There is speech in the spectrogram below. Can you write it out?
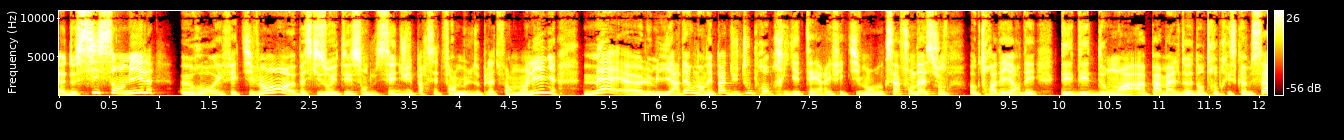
euh, de 600 000 euros effectivement, euh, parce qu'ils ont été sans doute séduits par cette formule de plateforme en ligne. Mais le milliardaire n'en est pas du tout propriétaire effectivement. Donc sa fondation octroie d'ailleurs des, des, des, dons à, à pas mal d'entreprises comme ça.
